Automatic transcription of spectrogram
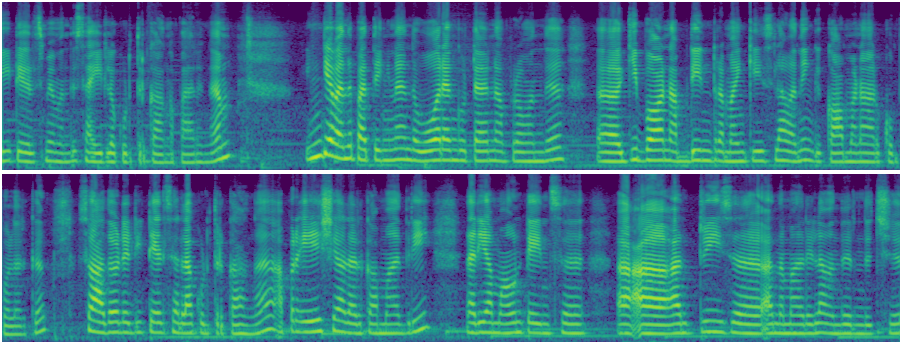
டீட்டெயில்ஸுமே வந்து சைடில் கொடுத்துருக்காங்க பாருங்கள் இங்கே வந்து பார்த்திங்கன்னா இந்த ஓரங்குட்டன் அப்புறம் வந்து கிபான் அப்படின்ற மங்கீஸ்லாம் வந்து இங்கே காமனாக இருக்கும் போல இருக்குது ஸோ அதோட டீட்டெயில்ஸ் எல்லாம் கொடுத்துருக்காங்க. அப்புறம் ஏஷியாவில் இருக்க மாதிரி நிறையா மவுண்டெயின்ஸு ட்ரீஸு அந்த மாதிரிலாம் வந்து இருந்துச்சு.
